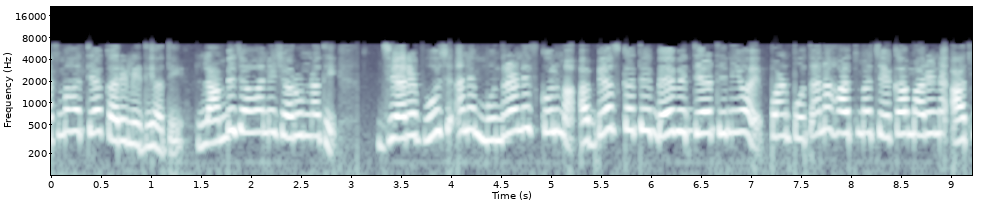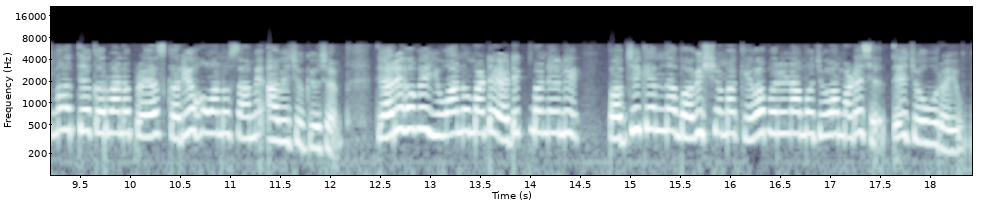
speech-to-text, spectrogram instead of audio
આત્મહત્યા કરી લીધી હતી. લાંબી જવાની જરૂર નથી. જ્યારે ભુજ અને મુન્દ્રાની સ્કૂલમાં અભ્યાસ કરતી બે વિદ્યાર્થીનીઓએ પણ પોતાના હાથમાં ચેકા મારીને આત્મહત્યા કરવાનો પ્રયાસ કર્યો હોવાનું સામે આવી ચૂક્યું છે. ત્યારે હવે યુવાનો માટે એડિક્ટ બનેલી પબજી ગેમના ભવિષ્યમાં કેવા પરિણામો જોવા મળે છે તે જોવું રહ્યું.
